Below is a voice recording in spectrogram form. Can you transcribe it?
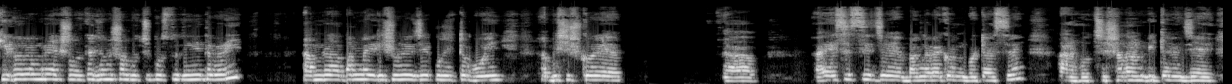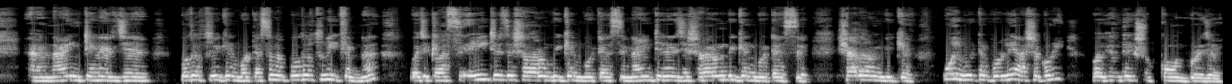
কীভাবে আমরা একশো মার্কের জন্য সর্বোচ্চ প্রস্তুতি নিতে পারি? আমরা বাংলা এডিশনের যে কোনো একটা বই বিশেষ করে এসএসসি যে বাংলা ব্যাকরণ বইটা আছে, আর হচ্ছে সাধারণ বিজ্ঞানের যে নাইন টেনের যে পদার্থ বিজ্ঞান বইটা আছে, না, পদার্থ বিজ্ঞান না, ওই যে ক্লাস এইট এর যে সাধারণ বিজ্ঞান বইটা আছে নাইন টেনের যে সাধারণ বিজ্ঞান বইটা আছে, সাধারণ বিজ্ঞান, ওই বইটা পড়লে আশা করি ওইখান থেকে সব কমন পড়ে যাবে।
